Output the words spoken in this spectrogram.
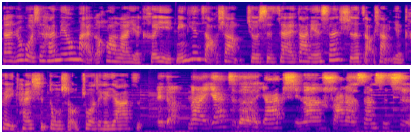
那如果是还没有买的话呢，也可以明天早上，就是在大年三十的早上，也可以开始动手做这个鸭子。对的，那鸭子的鸭皮呢，刷了三四次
